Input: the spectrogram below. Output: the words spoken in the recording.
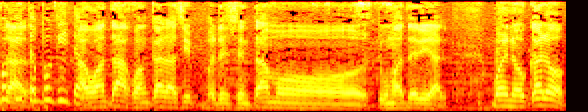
presentar. poquito, un poquito. Aguantá, Juan Car, así presentamos tu material. Bueno, Caro,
